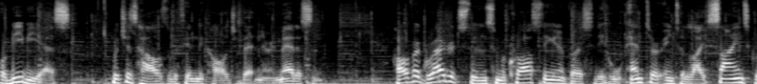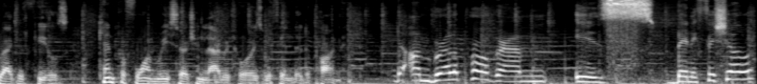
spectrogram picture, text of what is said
or BBS, which is housed within the College of Veterinary Medicine. However, graduate students from across the university who enter into life science graduate fields can perform research in laboratories within the department. The umbrella program is beneficial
